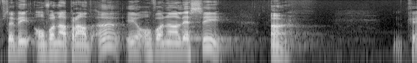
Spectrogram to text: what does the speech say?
vous savez, on va en prendre un et on va en laisser un. OK?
